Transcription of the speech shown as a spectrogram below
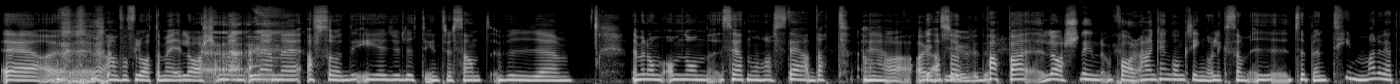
Eh, eh, han får förlåta mig, Lars. Men, men eh, alltså, det är ju lite intressant. Vi eh, Nej, men om, om någon säger att någon har städat. Oh, oh, alltså, pappa Lars, din far, han kan gå omkring och liksom i typ en timme du vet,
